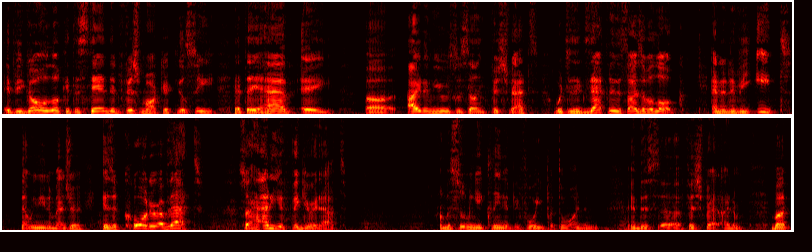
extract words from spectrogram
if you go look at the standard fish market, you'll see that they have a uh, item used for selling fish fats, which is exactly the size of a log. And a eat that we need to measure is a quarter of that. So how do you figure it out? I'm assuming you clean it before you put the wine in in this uh, fish fat item, but.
